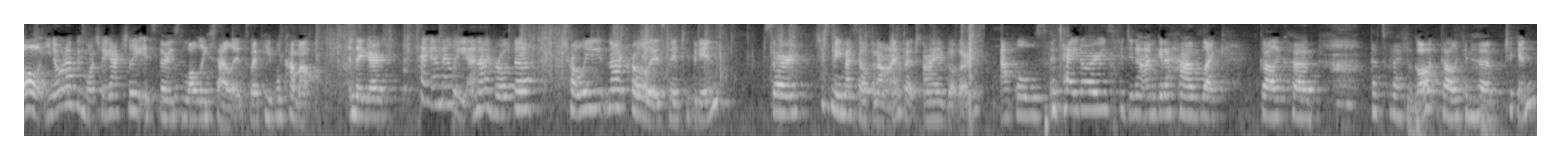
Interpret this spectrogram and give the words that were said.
Oh, you know what I've been watching actually? It's those lolly salads where people come up and they go, hey, I'm Ellie, and I brought the Trolli Nightcrawlers and they tip it in. So just me, myself and I, but I got those. Apples, potatoes. For dinner I'm gonna have like garlic herb. That's what I forgot, garlic and herb chicken.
